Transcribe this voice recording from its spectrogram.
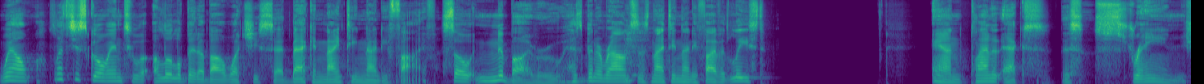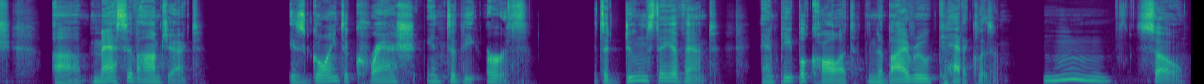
well, let's just go into a little bit about what she said back in 1995. So Nibiru has been around since 1995 at least. And Planet X, this strange, uh, massive object, is going to crash into the Earth. It's a doomsday event, and people call it the Nibiru Cataclysm. Mm. So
